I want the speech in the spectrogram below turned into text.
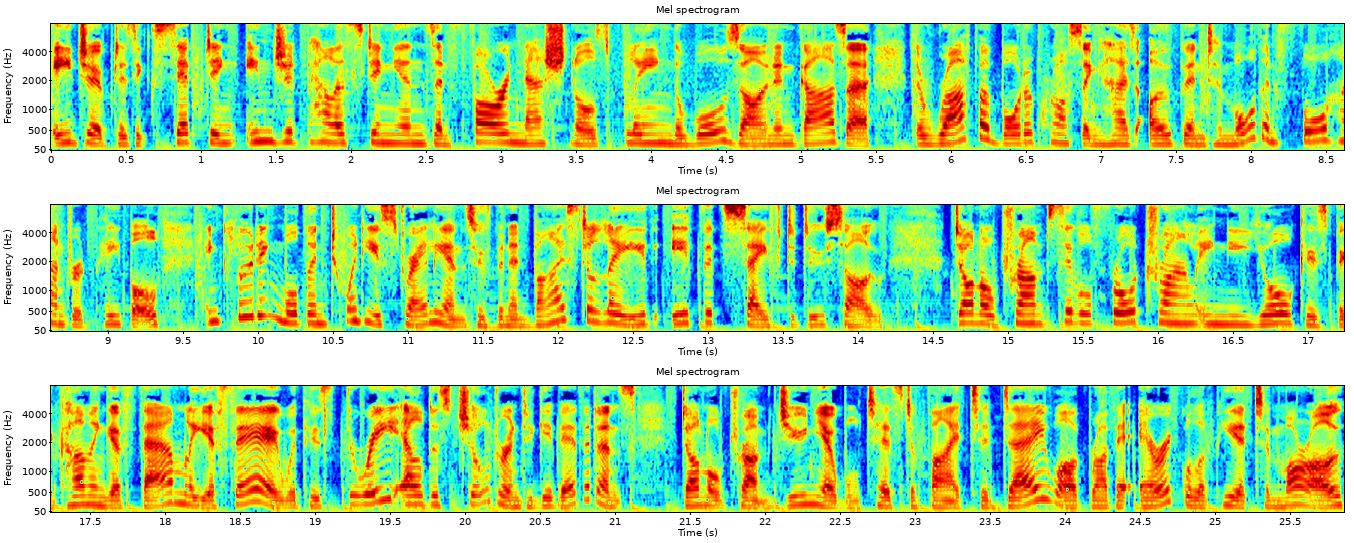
Egypt is accepting injured Palestinians and foreign nationals fleeing the war zone in Gaza. The Rafah border crossing has opened to more than 400 people, including more than 20 Australians who've been advised to leave if it's safe to do so. Donald Trump's civil fraud trial in New York is becoming a family affair with his three eldest children to give evidence. Donald Trump Jr. will testify today while brother Eric will appear tomorrow.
